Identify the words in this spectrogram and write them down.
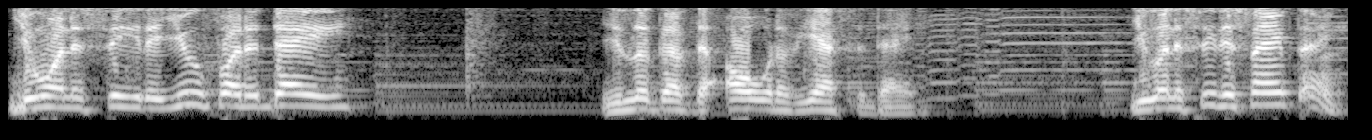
You want to see the youth of today? You look up the old of yesterday. You're going to see the same thing.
